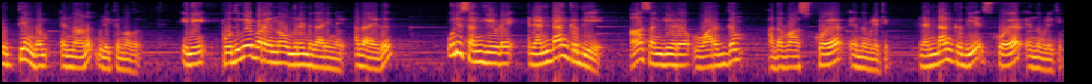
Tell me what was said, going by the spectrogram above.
കൃത്യംഗം എന്നാണ് വിളിക്കുന്നത്. ഇനി പൊതുവെ പറയുന്ന ഒന്ന് രണ്ട് കാര്യങ്ങൾ. അതായത് ഒരു സംഖ്യയുടെ രണ്ടാം കൃതിയെ ആ സംഖ്യയുടെ വർഗം അഥവാ സ്ക്വയർ എന്ന് വിളിക്കും. രണ്ടാം കൃതിയെ സ്ക്വയർ എന്ന് വിളിക്കും.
